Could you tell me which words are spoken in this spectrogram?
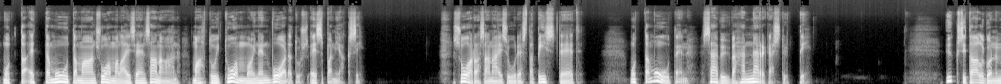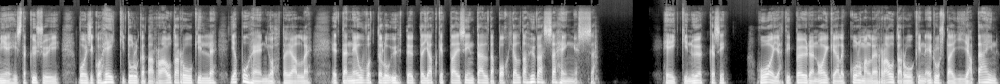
mutta että muutamaan suomalaiseen sanaan mahtui tuommoinen vuodatus espanjaksi. Suorasanaisuudesta pisteet, mutta muuten sävy vähän närkästytti. Yksi Talgon miehistä kysyi, voisiko Heikki tulkata Rautaruukille ja puheenjohtajalle, että neuvotteluyhteyttä jatkettaisiin tältä pohjalta hyvässä hengessä – Heikki nyökkäsi, huojahti pöydän oikealle kulmalle rautaruukin edustajia päin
